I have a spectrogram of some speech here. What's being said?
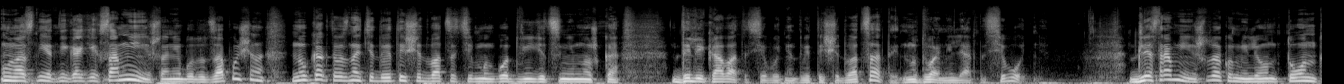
У нас нет никаких сомнений, что они будут запущены, но как-то, вы знаете, 2027 год видится немножко далековато сегодня, 2020, ну 2 миллиарда сегодня. Для сравнения, что такое миллион тонн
